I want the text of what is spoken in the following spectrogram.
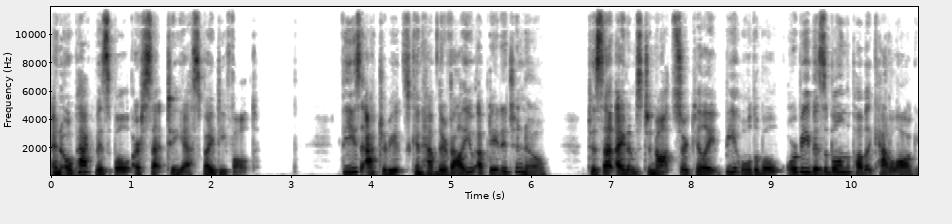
and OPAC visible are set to yes by default. These attributes can have their value updated to no to set items to not circulate, be holdable, or be visible in the public catalog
